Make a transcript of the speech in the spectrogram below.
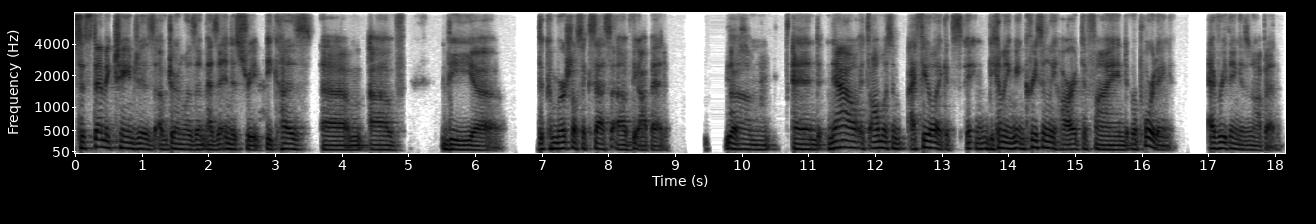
systemic changes of journalism as an industry because um, of the uh, the commercial success of the op-ed. Yes. Um, and now it's almost I feel like it's becoming increasingly hard to find reporting. Everything is an op-ed.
